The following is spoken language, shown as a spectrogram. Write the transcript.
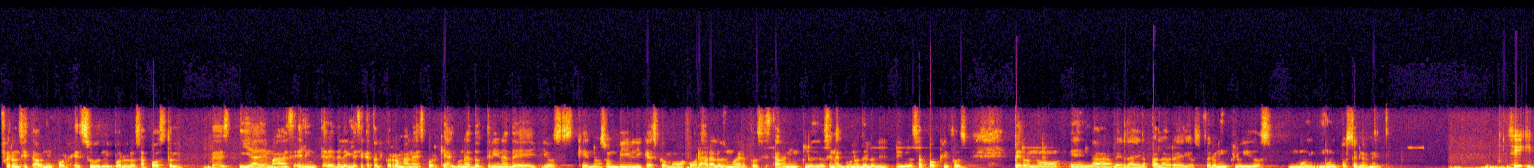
fueron citados ni por Jesús ni por los apóstoles, y además el interés de la Iglesia Católica Romana es porque algunas doctrinas de ellos que no son bíblicas, como orar a los muertos, estaban incluidos en algunos de los libros apócrifos, pero no en la verdadera palabra de Dios. Fueron incluidos muy, muy posteriormente. Sí,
